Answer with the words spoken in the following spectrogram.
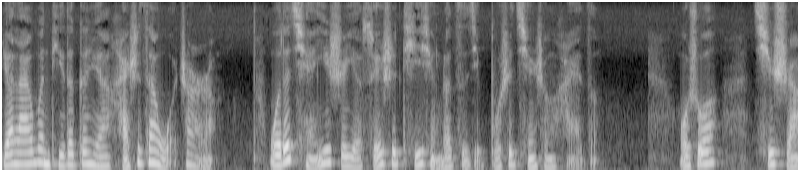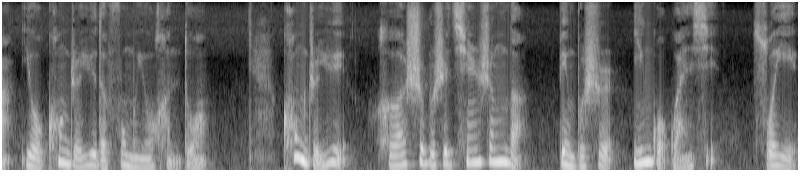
原来问题的根源还是在我这儿啊！我的潜意识也随时提醒着自己不是亲生孩子。”我说，其实啊，有控制欲的父母有很多，控制欲和是不是亲生的并不是因果关系，所以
